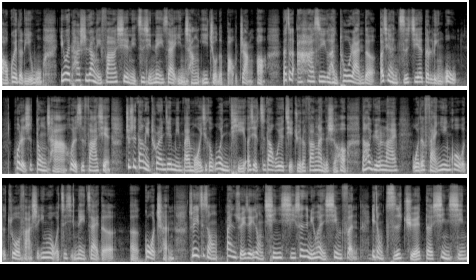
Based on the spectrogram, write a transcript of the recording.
宝贵的礼物，因为它是让你发现你自己内在隐藏已久的宝藏啊！那这个啊哈是一个很突然的，而且很直接的领悟，或者是洞察，或者是发现，就是当你突然间明白某一个问题，而且知道我有解决的方案的时候，然后原来我的反应或我的做法，是因为我自己内在的。呃过程，所以这种伴随着一种清晰，甚至你会很兴奋，一种直觉的信心。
